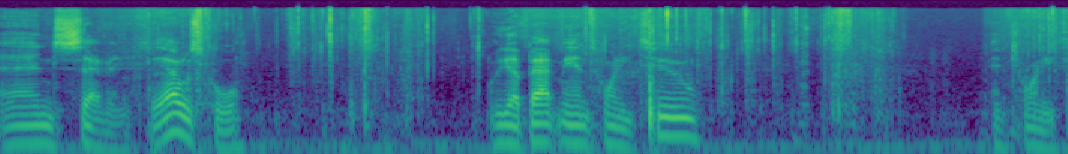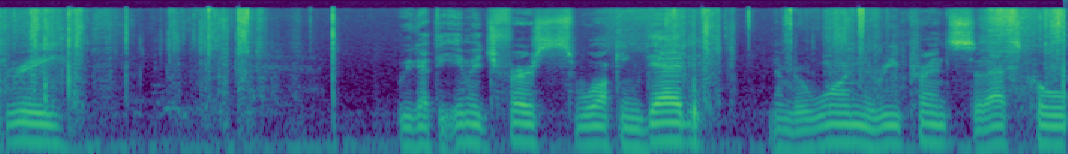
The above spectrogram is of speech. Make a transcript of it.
and seven. So that was cool. We got Batman 22 and 23. We got the Image Firsts Walking Dead, number one, the reprints, so that's cool.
